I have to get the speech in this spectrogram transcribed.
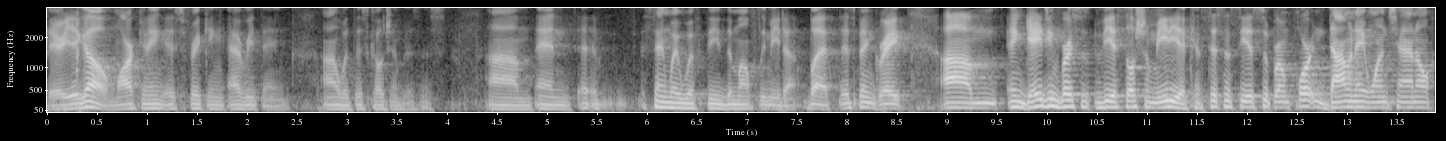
there you go. Marketing is freaking everything uh, with this coaching business. Um, and uh, same way with the, the monthly meetup, but it's been great. Um, engaging versus via social media, consistency is super important. Dominate one channel.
